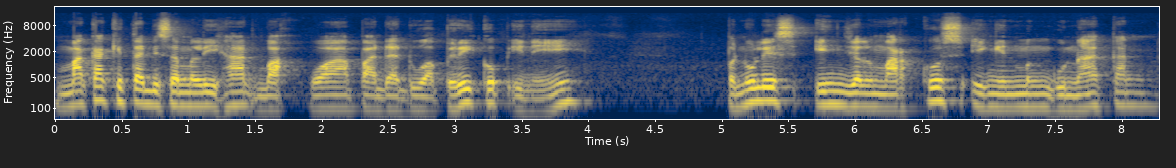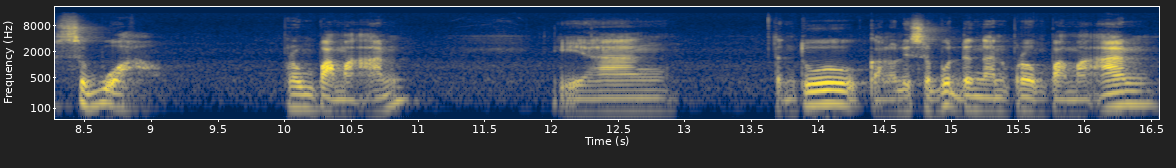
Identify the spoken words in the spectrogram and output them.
maka kita bisa melihat bahwa pada dua perikop ini, penulis Injil Markus ingin menggunakan sebuah perumpamaan yang tentu kalau disebut dengan perumpamaan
